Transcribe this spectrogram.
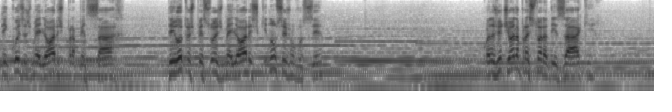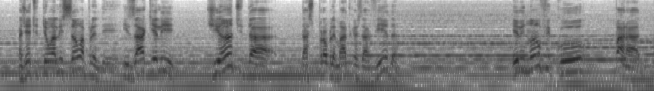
tem coisas melhores para pensar, tem outras pessoas melhores que não sejam você. Quando a gente olha para a história de Isaac, a gente tem uma lição a aprender. Isaac, ele, diante da, das problemáticas da vida, ele não ficou parado.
